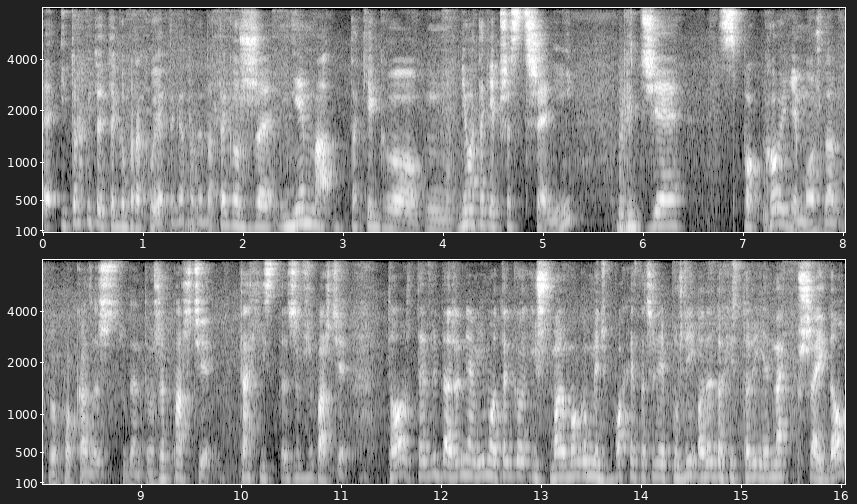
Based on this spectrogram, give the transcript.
E, I trochę mi tutaj tego brakuje tak naprawdę, dlatego że nie ma takiego, mm, nie ma takiej przestrzeni, gdzie spokojnie można pokazać studentom, że patrzcie, ta historia, że patrzcie, to te wydarzenia, mimo tego, iż ma, mogą mieć błahe znaczenie później, one do historii jednak przejdą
